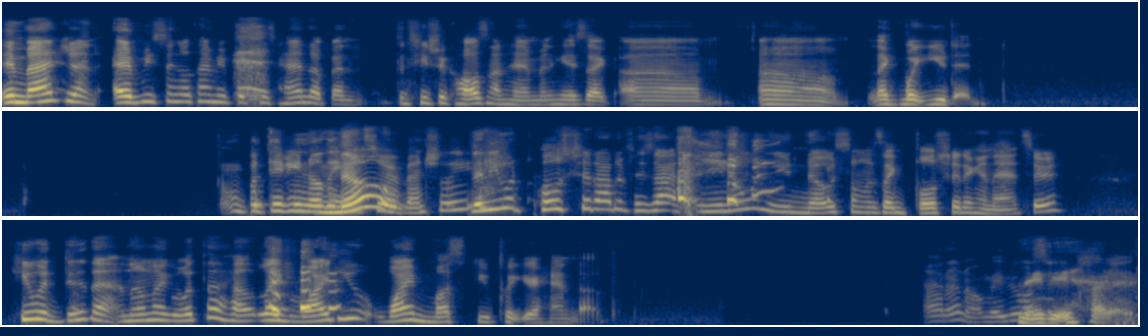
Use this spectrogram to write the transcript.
Imagine every single time he puts his hand up, and the teacher calls on him, and he's like, "Um, um, like what you did." But did he know the No. answer eventually? Then he would pull shit out of his ass. And you know when you know someone's like bullshitting an answer? He would do that. And I'm like, what the hell? Like, why do you why must you put your hand up? I don't know. Maybe Maybe. credit.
